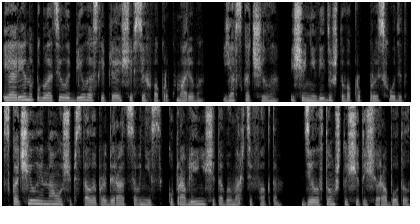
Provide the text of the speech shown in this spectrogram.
и арену поглотила белая, ослепляющая всех вокруг марева. Я вскочила, еще не видя, что вокруг происходит. Вскочила и на ощупь стала пробираться вниз, к управлению щитовым артефактом. Дело в том, что щит еще работал,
